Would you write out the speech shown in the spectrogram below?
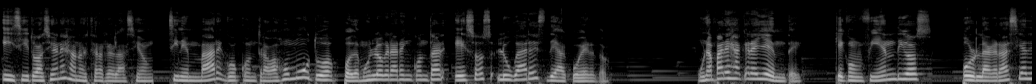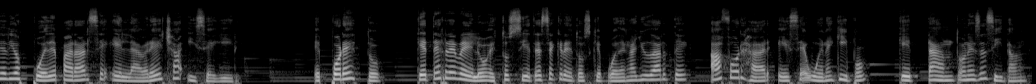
y situaciones a nuestra relación. Sin embargo, con trabajo mutuo podemos lograr encontrar esos lugares de acuerdo. Una pareja creyente que confía en Dios, por la gracia de Dios puede pararse en la brecha y seguir. Es por esto que te revelo estos siete secretos que pueden ayudarte a forjar ese buen equipo que tanto necesitan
